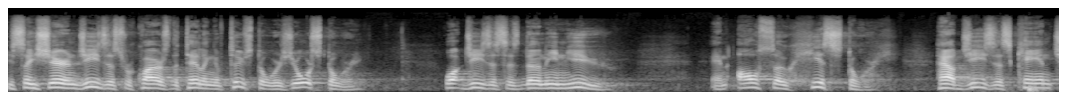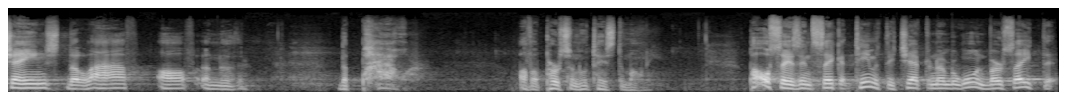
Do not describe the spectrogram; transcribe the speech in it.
You see, sharing Jesus requires the telling of two stories your story, what Jesus has done in you, and also His story, how Jesus can change the life of another. The power of a personal testimony. Paul says in 2 Timothy chapter number 1 verse 8 that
